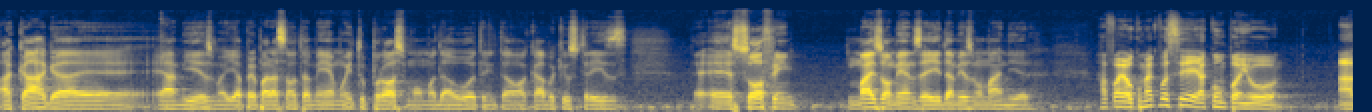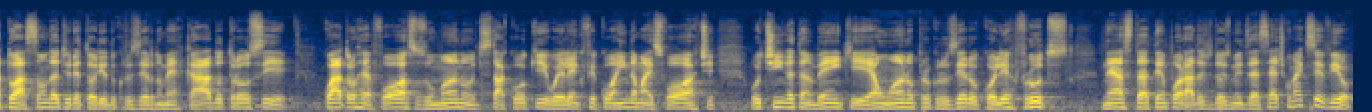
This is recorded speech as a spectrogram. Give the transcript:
a carga é, é a mesma e a preparação também é muito próxima uma da outra, então acaba que os três é, é sofrem mais ou menos aí da mesma maneira. Rafael, como é que você acompanhou a atuação da diretoria do Cruzeiro no mercado? Trouxe quatro reforços, o Mano destacou que o elenco ficou ainda mais forte, o Tinga também, que é um ano para o Cruzeiro colher frutos nesta temporada de 2017. Como é que você viu?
